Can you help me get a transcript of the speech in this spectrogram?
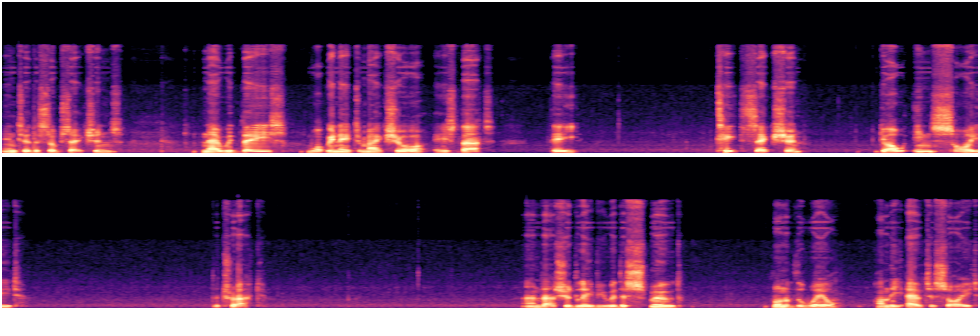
into the subsections. Now with these what we need to make sure is that the teeth section go inside the track. And that should leave you with a smooth run of the wheel on the outer side.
